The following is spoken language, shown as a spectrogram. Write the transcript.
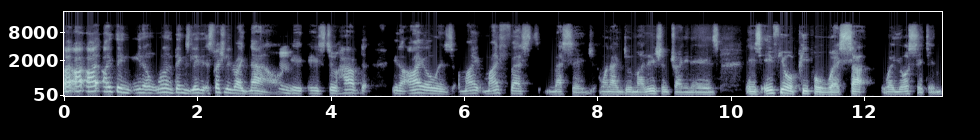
I, I, I think you know one of the things, especially right now, Mm. is, is to have the. You know, I always my my first message when I do my leadership training is is if your people were sat where you're sitting,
